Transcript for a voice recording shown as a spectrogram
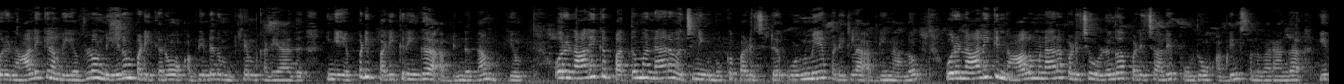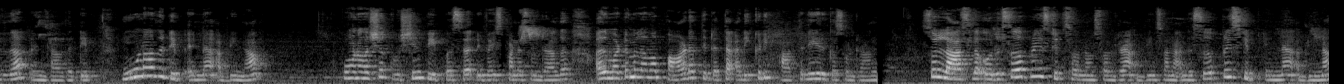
ஒரு நாளைக்கு நம்ம எவ்வளவு நேரம் படிக்கிறோம் அப்படின்றது முக்கியம் கிடையாது. நீங்க எப்படி படிக்கிறீங்க அப்படின்றது தான் முக்கியம். ஒரு நாளைக்கு பத்து மணி நேரம் வச்சு நீங்க புக்கை படிச்சுட்டு ஒண்ணுமே படிக்கல அப்படின்னாலும் ஒரு நாளைக்கு நாலு மணி நேரம் படிச்சு ஒழுங்கா படிச்சாலே போதும் அப்படின்னு சொல்ல வராங்க. இதுதான் ரெண்டாவது டிப் மூணாவது டிப் என்ன அப்படின்னா போன வருஷம் கொஸ்டின் பேப்பர்ஸை ரிவைஸ் பண்ண சொல்றாங்க. அது மட்டும் இல்லாம பாடத்திட்டத்தை அடிக்கடி பார்த்துட்டே இருக்க சொல்றாங்க. ஸோ லாஸ்ட்ல ஒரு சர்ப்ரைஸ் டிப்ஸ் ஒன்று சொல்றேன் அப்படின்னு சொன்னேன் அந்த சர்ப்ரைஸ் டிப் என்ன அப்படின்னா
